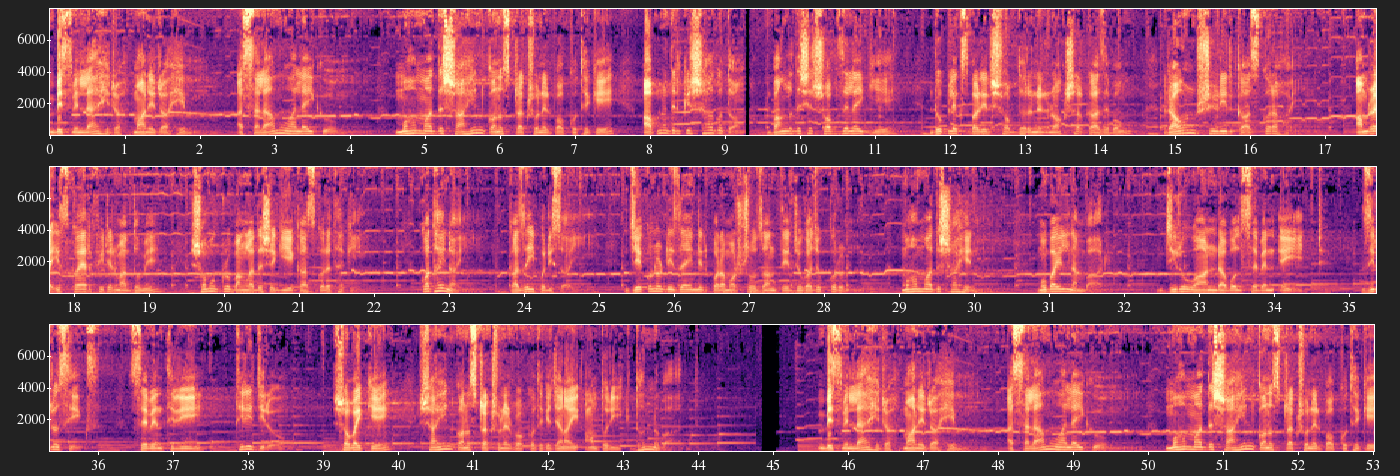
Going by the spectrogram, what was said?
বিসমিল্লাহ রহমান রহিম। আসসালামু আলাইকুম। মোহাম্মদ শাহিন কনস্ট্রাকশনের পক্ষ থেকে আপনাদেরকে স্বাগতম। বাংলাদেশের সব জেলায় গিয়ে ডুপ্লেক্স বাড়ির সব ধরনের নকশার কাজ এবং রাউন্ড সিঁড়ির কাজ করা হয়। আমরা স্কয়ার ফিটের মাধ্যমে সমগ্র বাংলাদেশে গিয়ে কাজ করে থাকি। কথাই নয়, কাজেই পরিচয়। যে কোনো ডিজাইনের পরামর্শ জানতে যোগাযোগ করুন। Mohammad Shahin, mobile number zero one double seven eight zero six seven three three zero. সবাইকে শাহিন কনস্ট্রাকশনের পক্ষ থেকে জানাই আন্তরিক ধন্যবাদ। বিসমিল্লাহ রহমান রহিম। আসসালামু আলাইকুম। মোহাম্মদ শাহিন কনস্ট্রাকশনের পক্ষ থেকে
